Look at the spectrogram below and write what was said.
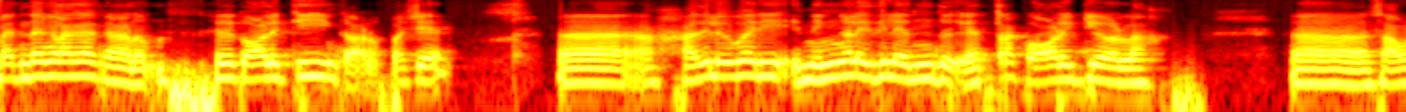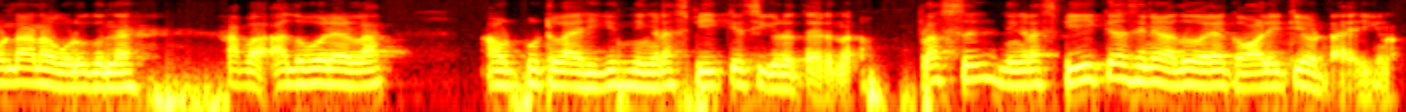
ബന്ധങ്ങളൊക്കെ കാണും. ഇത് ക്വാളിറ്റിയും കാണും. പക്ഷേ അതിലുപരി നിങ്ങൾ ഇതിൽ എന്ത് എത്ര ക്വാളിറ്റിയുള്ള സൗണ്ടാണോ കൊടുക്കുന്നത് അപ്പോൾ അതുപോലെയുള്ള ഔട്ട്പുട്ടുകളായിരിക്കും നിങ്ങളുടെ സ്പീക്കേഴ്സ് കൂടെ തരുന്നത്. പ്ലസ് നിങ്ങളുടെ സ്പീക്കേഴ്സിന് അതുപോലെ ക്വാളിറ്റി ഉണ്ടായിരിക്കണം.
